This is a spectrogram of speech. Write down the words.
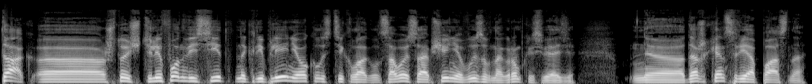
Так, э, что еще? Телефон висит на креплении около стекла. Голосовое сообщение, вызов на громкой связи. Э, даже хэнсфри опасно.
